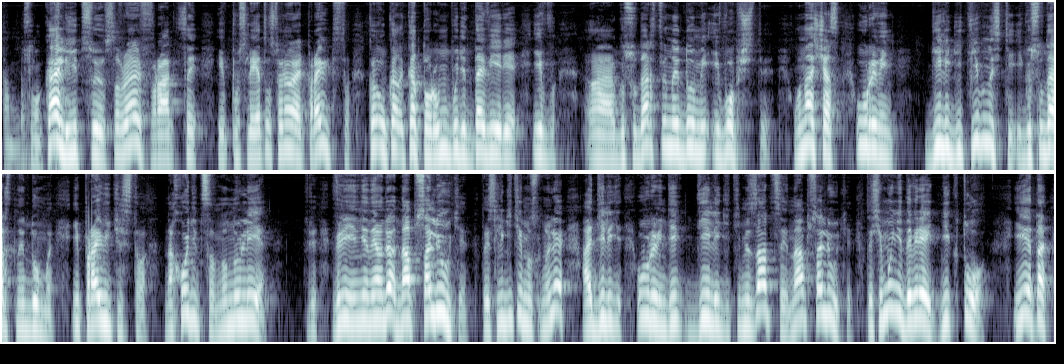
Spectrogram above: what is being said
там, условно, коалицию, сформировать фракции, и после этого сформировать правительство, ко- у ко- которому будет доверие и в э, Государственной Думе, и в обществе. У нас сейчас уровень делегитимности и Государственной Думы, и правительства находится на нуле. Вернее, не на, нуле, на абсолюте. То есть легитимность на нуле, а делеги- уровень де- делегитимизации на абсолюте. То есть ему не доверяет никто. И это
